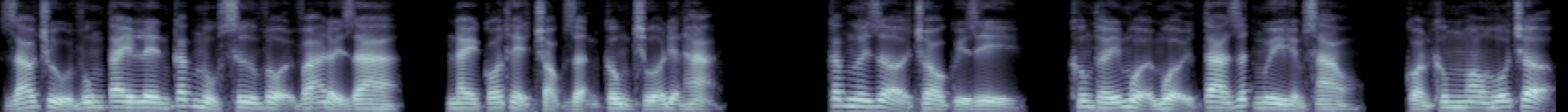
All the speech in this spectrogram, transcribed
Giáo chủ vung tay lên các mục sư vội vã đẩy ra, nay có thể chọc giận công chúa điện hạ. Các ngươi dở cho quỷ gì, không thấy muội muội ta rất nguy hiểm sao, còn không mau hỗ trợ,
